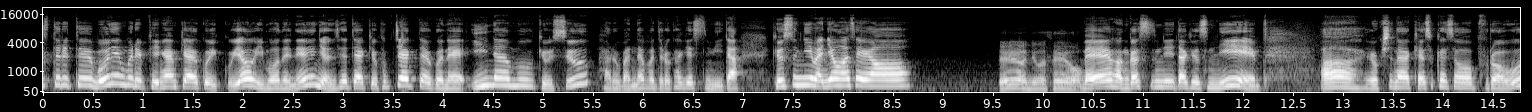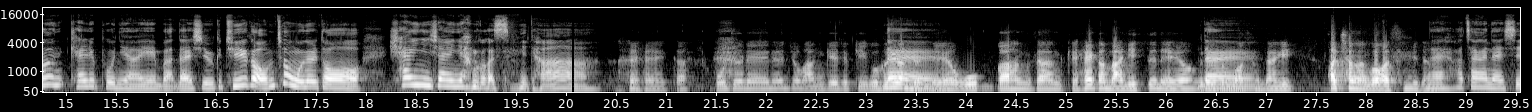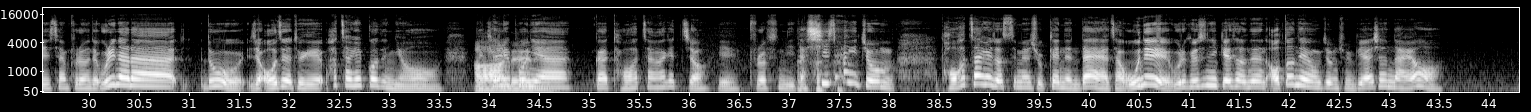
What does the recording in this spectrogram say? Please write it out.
네, 월스트리트 모닝 브리핑 함께하고 있고요. 이번에는 연세대학교 국제학대학원의 이남우 교수 바로 만나보도록 하겠습니다. 교수님 안녕하세요. 네, 안녕하세요. 네, 반갑습니다, 교수님. 아, 역시나 계속해서 부러운 캘리포니아의 날씨. 여기 뒤에가 엄청 오늘 더 shiny shiny한 것 같습니다. 그러니까 오전에는 좀 안개도 끼고 흐렸는데요. 네. 오후가 항상 해가 많이 뜨네요. 그래서 네. 뭐 상당히 화창한 것 같습니다. 네, 화창한 날씨 참 부러운데 우리나라도 이제 어제 되게 화창했거든요. 아, 캘리포니아가 네네. 더 화창하겠죠. 예, 부럽습니다. 시장이 좀 더 화창해졌으면 좋겠는데 자 오늘 우리 교수님께서는 어떤 내용 좀 준비하셨나요?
